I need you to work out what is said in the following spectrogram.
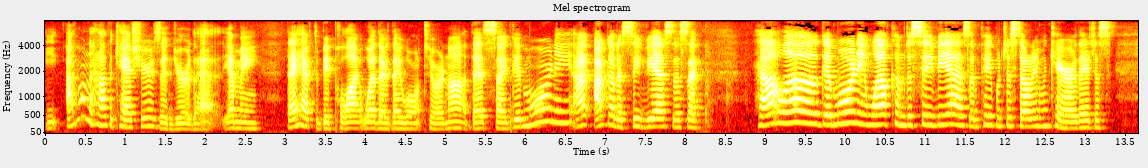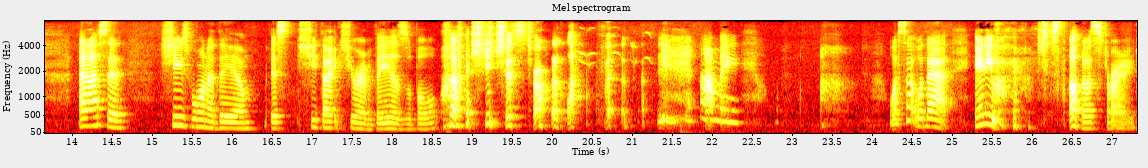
you, I don't know how the cashiers endure that. I mean, they have to be polite whether they want to or not. They say, good morning. I, I go to CVS, they say, hello, good morning, welcome to CVS. And people just don't even care. They just, and I said, she's one of them. It's, she thinks you're invisible. she just started laughing. I mean, what's up with that? Anyway, I just thought it was strange.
